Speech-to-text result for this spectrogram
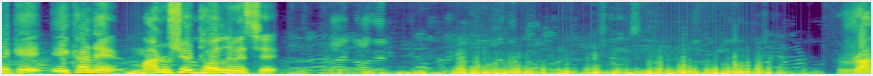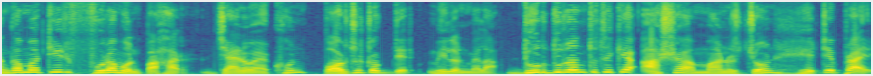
থেকে এখানে মানুষের ঢল নেমেছে। রাঙ্গামাটির ফুরামন পাহাড় যেন এখন পর্যটকদের মিলন মেলা দূর দূরান্ত থেকে আসা মানুষজন হেঁটে প্রায়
